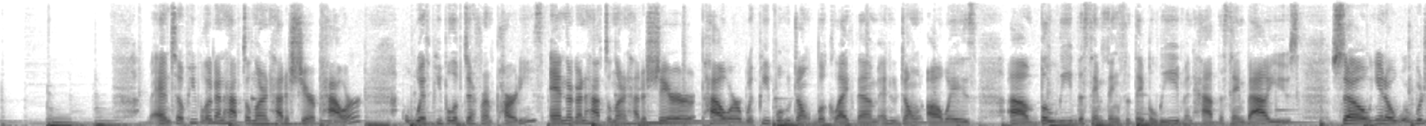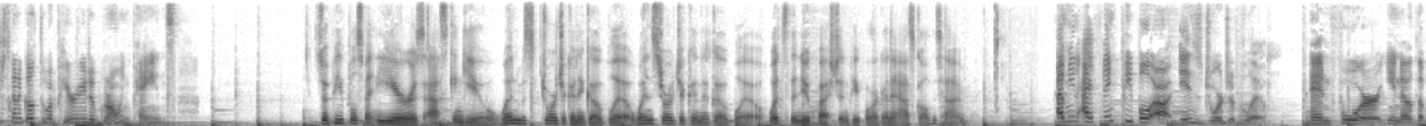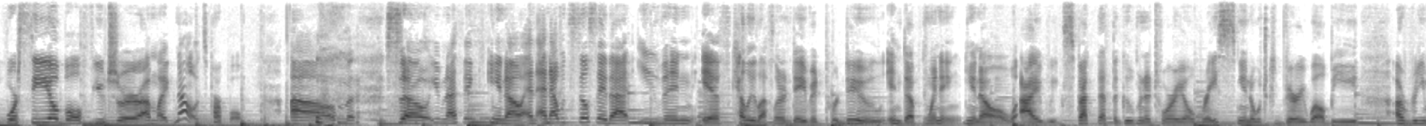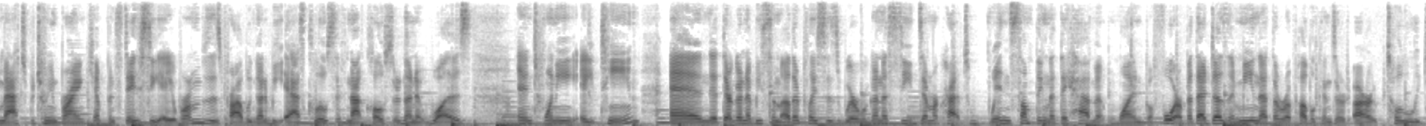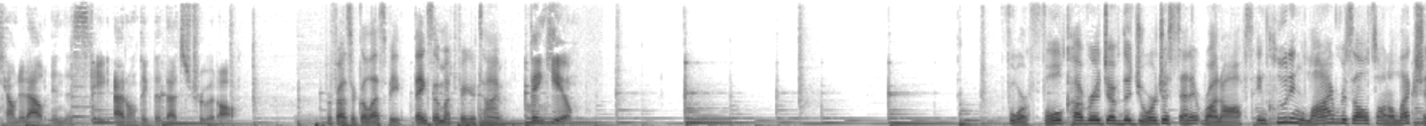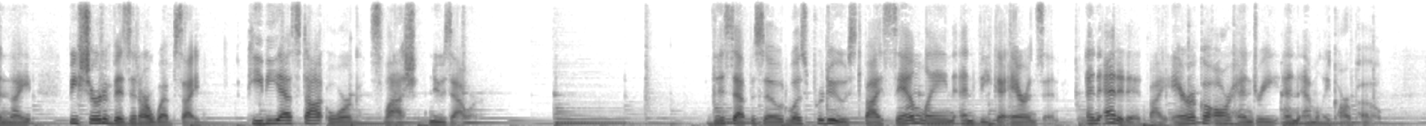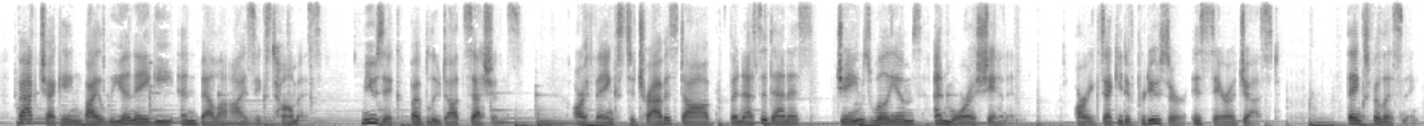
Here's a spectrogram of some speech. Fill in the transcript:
And so people are going to have to learn how to share power with people of different parties, and they're going to have to learn how to share power with people who don't look like them and who don't always um, believe the same things that they believe and have the same values. So, you know, we're just going to go through a period of growing pains. So people spent years asking you, when was Georgia going to go blue? When's Georgia going to go blue? What's the new question people are going to ask all the time? I mean, I think people are, is Georgia blue? and for you know the foreseeable future i'm like no it's purple um, so even i think you know and, and i would still say that even if kelly loeffler and david perdue end up winning you know i expect that the gubernatorial race you know which could very well be a rematch between brian kemp and stacey abrams is probably going to be as close if not closer than it was in 2018 and that there are going to be some other places where we're going to see democrats win something that they haven't won before but that doesn't mean that the republicans are, are totally counted counted out in this state. I don't think that that's true at all. Professor Gillespie, thanks so much for your time. Thank you. For full coverage of the Georgia Senate runoffs, including live results on election night, be sure to visit our website, pbs.org/newshour. This episode was produced by Sam Lane and Vika Aronson and edited by Erica R. Hendry and Emily Carpeaux. Fact checking by Leah Nagy and Bella Isaacs Thomas. Music by Blue Dot Sessions. Our thanks to Travis Daub, Vanessa Dennis, James Williams, and Maura Shannon. Our executive producer is Sarah Just. Thanks for listening.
